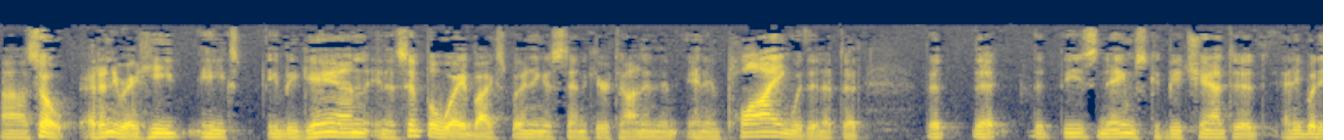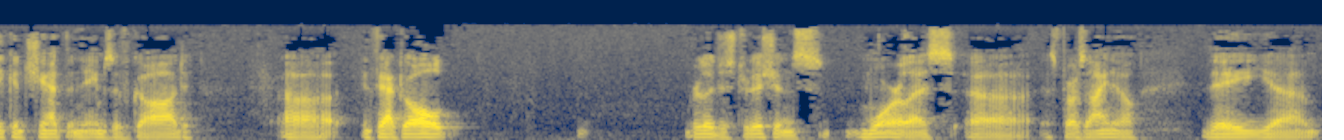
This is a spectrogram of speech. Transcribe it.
Uh, so, at any rate, he, he, he began in a simple way by explaining Sankirtan and, and implying within it that, that, that, that these names could be chanted, anybody can chant the names of God. Uh, in fact, all religious traditions, more or less, uh, as far as I know, they um,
